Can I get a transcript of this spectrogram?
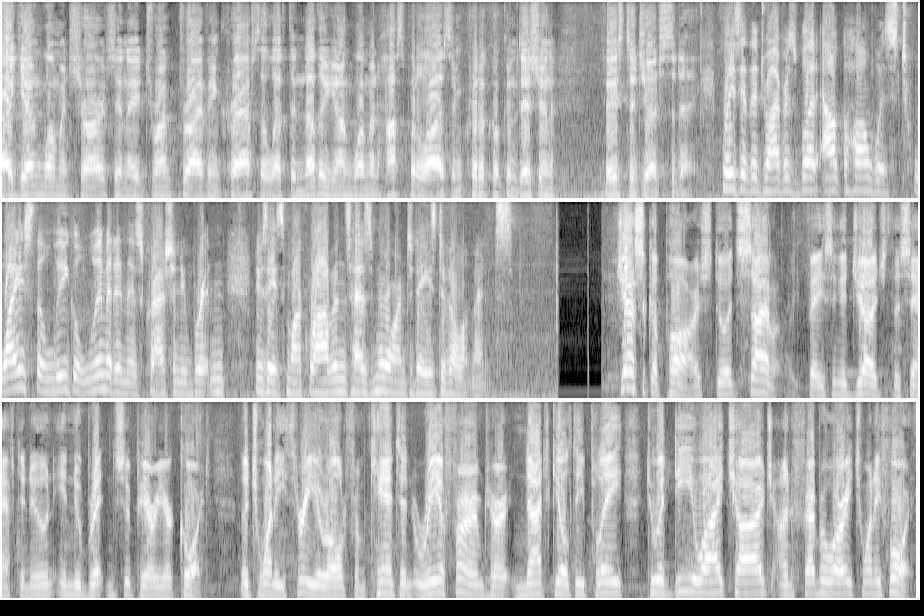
A young woman charged in a drunk driving crash that left another young woman hospitalized in critical condition faced a judge today. Police say the driver's blood alcohol was twice the legal limit in this crash in New Britain. News 8's Mark Robbins has more on today's developments. Jessica Parr stood silently facing a judge this afternoon in New Britain Superior Court. The 23 year old from Canton reaffirmed her not guilty plea to a DUI charge on February 24th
